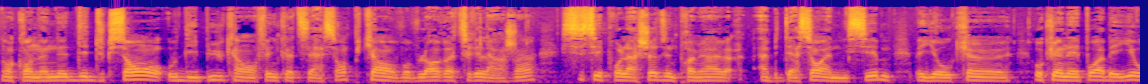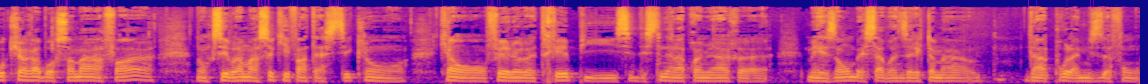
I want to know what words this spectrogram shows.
Donc on a une déduction au début quand on fait une cotisation, puis quand on va vouloir retirer l'argent, si c'est pour l'achat d'une première habitation admissible, ben, il y a aucun aucun impôt à payer, aucun remboursement à faire. Donc c'est vraiment ça qui est fantastique. Là. quand on fait le retrait puis c'est destiné à la première euh, maison, ben ça va directement dans, pour la mise de fonds.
